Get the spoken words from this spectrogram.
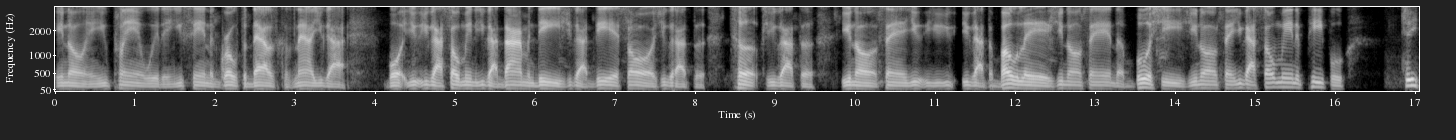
you know, and you playing with it, and you seeing the growth of Dallas because now you got boy, you, you got so many, you got Diamond D's, you got DSRs, you got the Tucks, you got the, you know what I'm saying, you you you got the bow legs, you know what I'm saying, the bushies, you know what I'm saying. You got so many people See,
